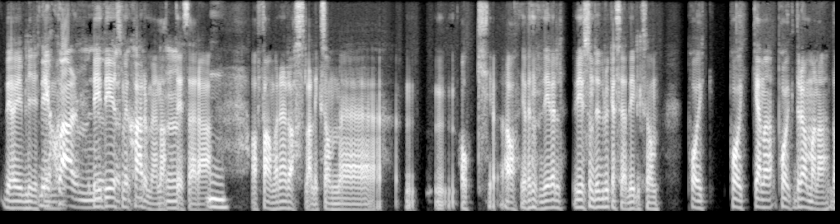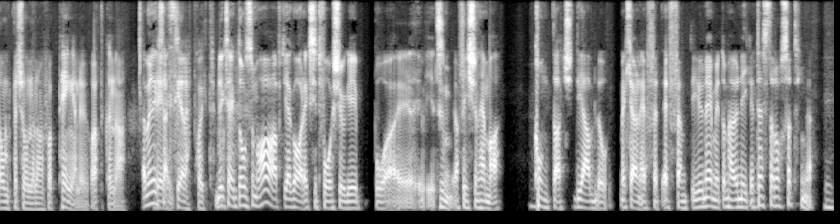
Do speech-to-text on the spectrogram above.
Det har ju blivit det är det, charm. det är det som är charmen. Att mm. det är så här, mm. ja, fan vad den rasslar. Liksom, eh, och ja, jag vet inte, det är väl det är som du brukar säga, det är liksom pojk, pojkarna, pojkdrömmarna, de personerna har fått pengar nu att kunna ja, men exakt. realisera pojkdrömmar. Exakt, de som har haft Jaguar XC220 på eh, liksom affischen hemma. Contouch, Diablo, McLaren F1, F50, you name it. De här unika Testarossa till och med. Mm.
